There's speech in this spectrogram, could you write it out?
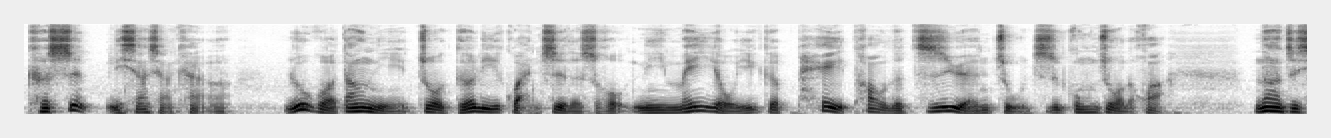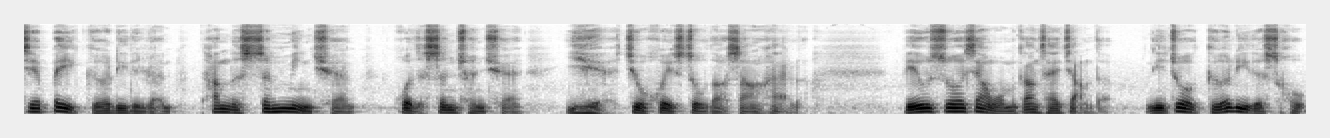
可是你想想看啊。如果当你做隔离管制的时候，你没有一个配套的资源组织工作的话，那这些被隔离的人，他们的生命权或者生存权也就会受到伤害了。比如说，像我们刚才讲的，你做隔离的时候，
